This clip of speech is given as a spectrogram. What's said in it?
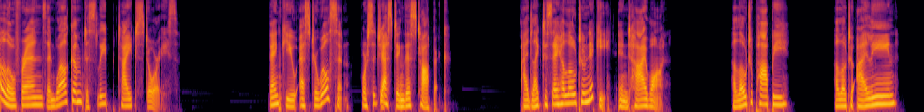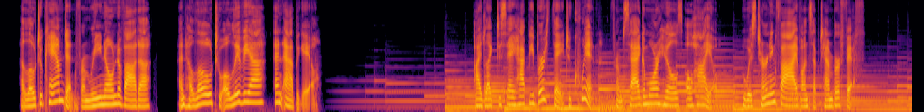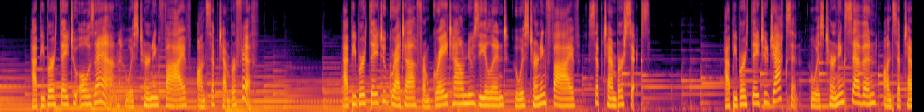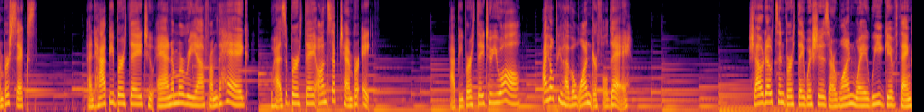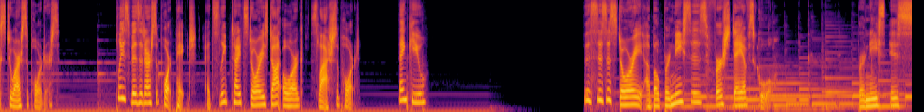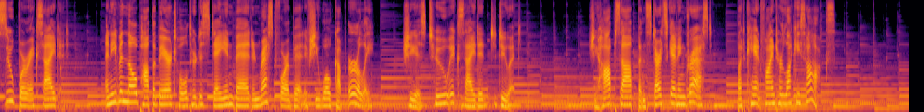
Hello, friends, and welcome to Sleep Tight Stories. Thank you, Esther Wilson, for suggesting this topic. I'd like to say hello to Nikki in Taiwan. Hello to Poppy. Hello to Eileen. Hello to Camden from Reno, Nevada. And hello to Olivia and Abigail. I'd like to say happy birthday to Quinn from Sagamore Hills, Ohio, who is turning five on September 5th. Happy birthday to Ozanne, who is turning five on September 5th. Happy birthday to Greta from Greytown, New Zealand, who is turning five September 6th. Happy birthday to Jackson, who is turning seven on September 6th. And happy birthday to Anna Maria from The Hague, who has a birthday on September 8th. Happy birthday to you all. I hope you have a wonderful day. Shoutouts and birthday wishes are one way we give thanks to our supporters. Please visit our support page at sleeptightstories.org/support. Thank you. This is a story about Bernice's first day of school. Bernice is super excited. And even though Papa Bear told her to stay in bed and rest for a bit if she woke up early, she is too excited to do it. She hops up and starts getting dressed, but can't find her lucky socks.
